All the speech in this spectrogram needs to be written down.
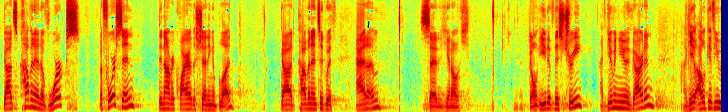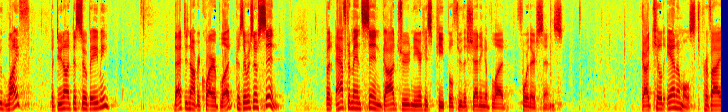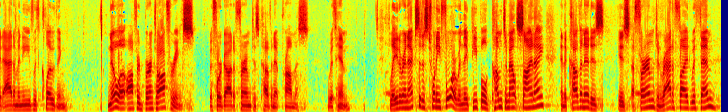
God's covenant of works before sin did not require the shedding of blood. God covenanted with Adam, said, you know, don't eat of this tree. I've given you a garden. I'll give you life, but do not disobey me. That did not require blood because there was no sin. But after man sinned, God drew near his people through the shedding of blood for their sins. God killed animals to provide Adam and Eve with clothing. Noah offered burnt offerings before God affirmed his covenant promise with him. Later in Exodus 24, when the people come to Mount Sinai and the covenant is, is affirmed and ratified with them,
